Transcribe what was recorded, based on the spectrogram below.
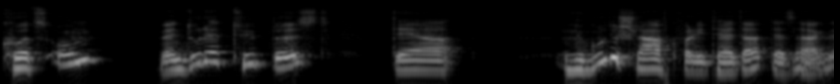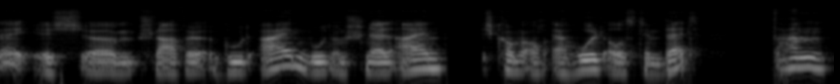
Kurzum, wenn du der Typ bist, der eine gute Schlafqualität hat, der sagt, hey, ich ähm, schlafe gut ein, gut und schnell ein, ich komme auch erholt aus dem Bett, dann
